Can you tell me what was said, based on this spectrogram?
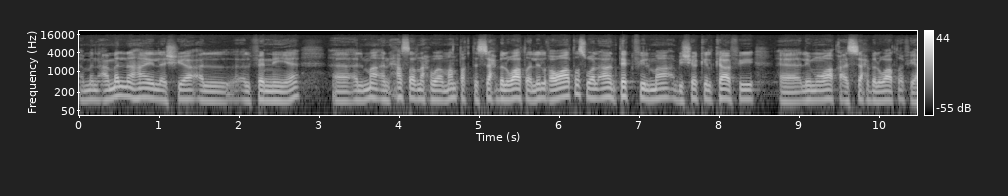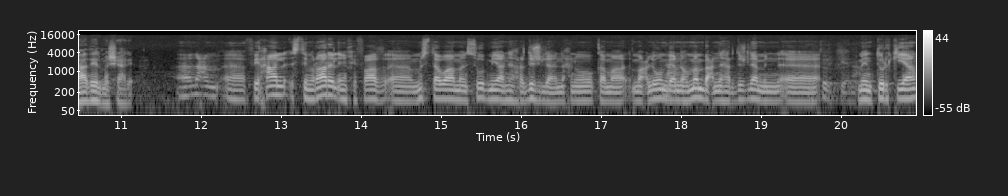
من عملنا هاي الأشياء ال- الفنية آه، الماء انحصر نحو منطقة السحب الواطئ للغواطس والآن تكفي الماء بشكل كافي آه، لمواقع السحب الواطئ في هذه المشاريع. نعم آه، في حال استمرار الانخفاض آه، مستوى منسوب مياه نهر دجلة. نحن كما معلوم بأنه منبع نهر دجلة من آه، من تركيا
